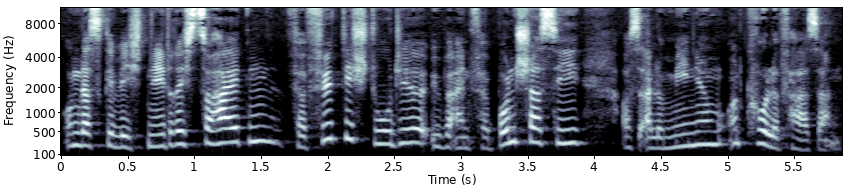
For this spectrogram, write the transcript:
Um das Gewicht niedrig zu halten, verfügt die Studie über ein Verbundchassis aus Aluminium und Kohlefasern.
